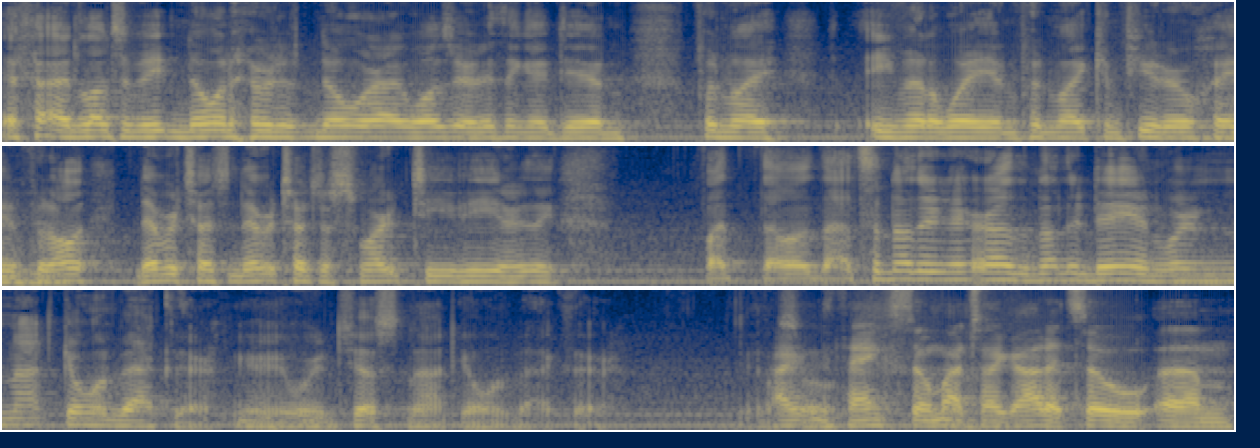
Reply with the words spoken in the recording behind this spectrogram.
if I'd love to be no one ever to know where I was or anything I did, and put my email away and put my computer away and put all never touch never touch a smart TV or anything. But though that's another era, another day, and we're not going back there. We're just not going back there. You know, I, so- thanks so much. I got it. So um,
